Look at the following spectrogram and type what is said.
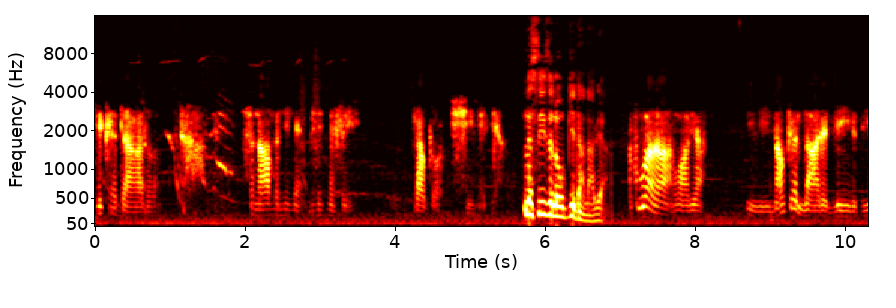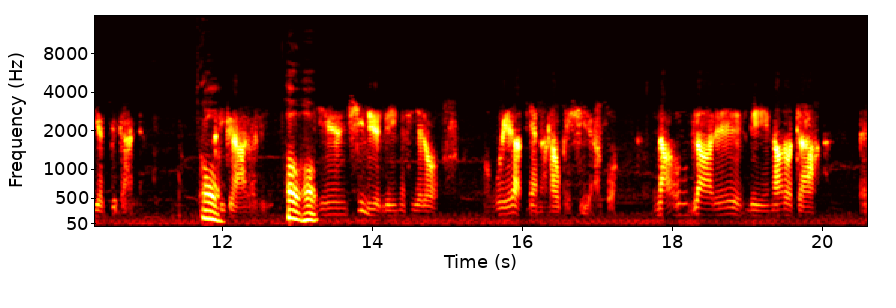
စစ်ခတ်တာကတော့ဒါ15မိနစ်နဲ့မိနစ်20လောက်တော့ရှိနေဗျနှစ်စီးစလုံးပြစ်တာလားဗျအခုကဟိုပါဗျဒီနောက်ထပ်လာတဲ့လေတစ်စီးကဖြစ်တာဗျဟုတ်အဓိကတော့လေဟုတ်ဟုတ်ရင်ရှိနေတဲ့လေတစ်စီးကတော့ဝဲတာပြန်တာတော့ပဲရှိတာပေါ့နောက်လာတဲ့လေကတော့ဒါအဲ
